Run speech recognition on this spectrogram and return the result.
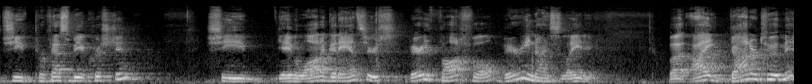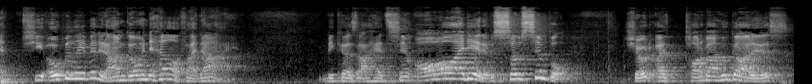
she professed to be a Christian. She gave a lot of good answers, very thoughtful, very nice lady. But I got her to admit, she openly admitted, I'm going to hell if I die. Because I had sim- all I did, it was so simple. Showed I taught about who God is,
